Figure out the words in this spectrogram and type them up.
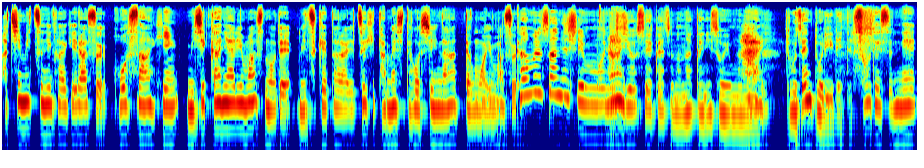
蜂蜜に限らず放産品身近にありますので見つけたらぜひ試してほしいなって思います。河村さん自身も日常生活の中にそういうものを当然取り入れてる、はい、そうですね。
